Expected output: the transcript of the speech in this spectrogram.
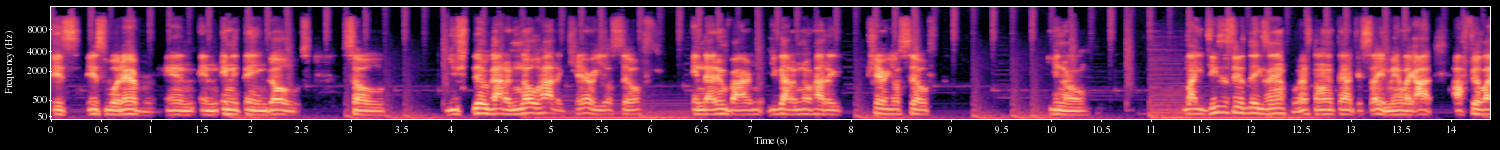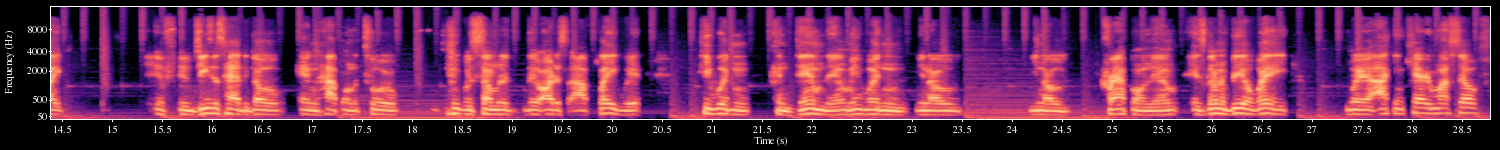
it's it's whatever and and anything goes. So you still got to know how to carry yourself in that environment. You got to know how to carry yourself. You know, like Jesus is the example. That's the only thing I can say, man. Like I I feel like if if Jesus had to go and hop on a tour with some of the, the artists I played with, he wouldn't condemn them. He wouldn't, you know, you know, crap on them. It's gonna be a way where I can carry myself,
